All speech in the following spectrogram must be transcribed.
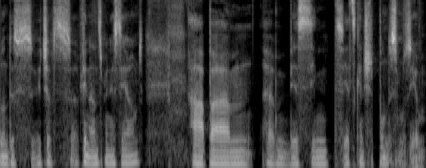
und des Wirtschaftsfinanzministeriums, aber äh, wir sind jetzt kein Bundesmuseum.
